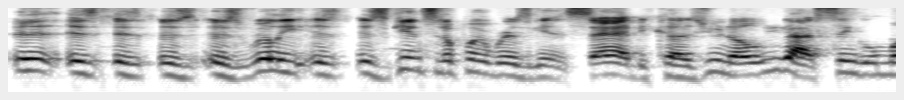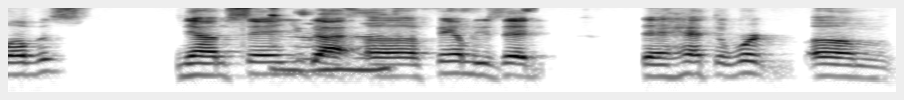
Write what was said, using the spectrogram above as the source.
is is is is really is, is getting to the point where it's getting sad because you know you got single mothers, You know what I'm saying? You got mm-hmm. uh families that that had to work um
